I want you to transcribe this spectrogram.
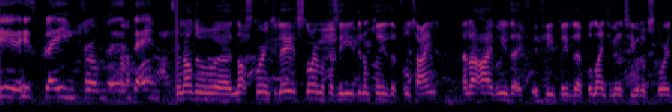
he, he's playing from uh, the end. Ronaldo uh, not scoring today, it's normal because he didn't play the full time. And I, I believe that if, if he played the full 90 minutes, he would have scored.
